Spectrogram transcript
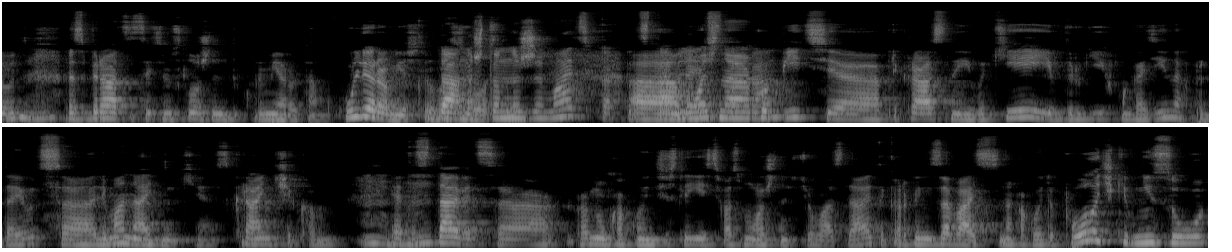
вот mm-hmm. разбираться с этим сложным, к примеру, там кулером, если у вас Да, на что нажимать, как а, Можно стакан. купить прекрасные в Икее и в других магазинах продаются лимонадники с кранчиком. Mm-hmm. Это ставится, ну какой-нибудь, если есть возможность у вас, да, это организовать на какой-то полочке внизу,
